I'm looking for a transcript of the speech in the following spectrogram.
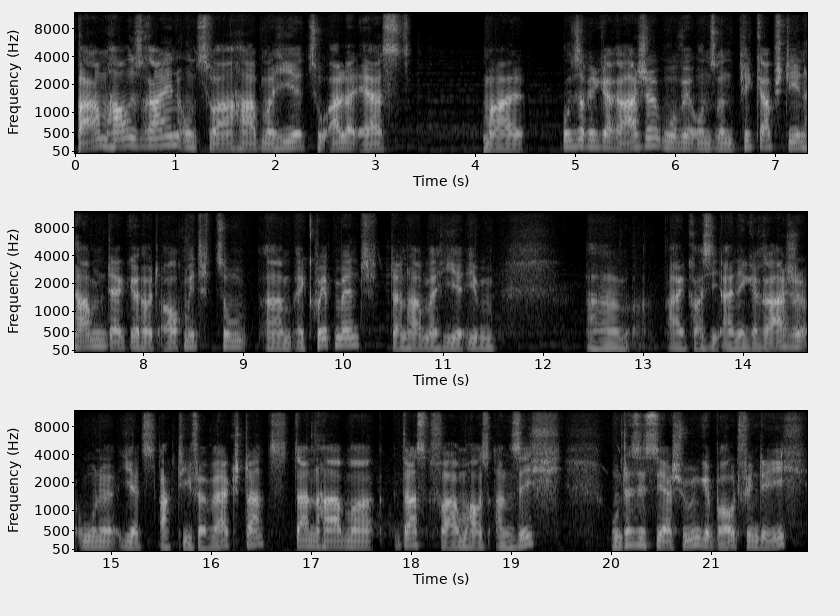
Farmhaus rein und zwar haben wir hier zuallererst mal unsere Garage, wo wir unseren Pickup stehen haben, der gehört auch mit zum ähm, Equipment. Dann haben wir hier eben ähm, quasi eine Garage ohne jetzt aktiver Werkstatt. Dann haben wir das Farmhaus an sich und das ist sehr schön gebaut, finde ich.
